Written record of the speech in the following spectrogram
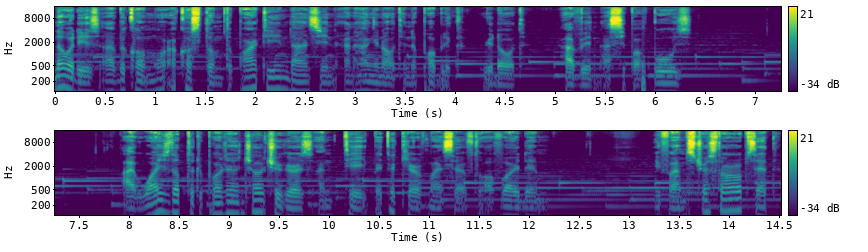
Nowadays, I've become more accustomed to partying, dancing, and hanging out in the public without having a sip of booze. I've wised up to the potential triggers and take better care of myself to avoid them. If I'm stressed or upset,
